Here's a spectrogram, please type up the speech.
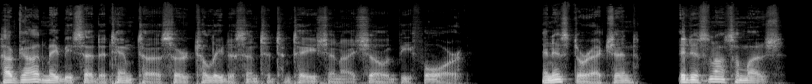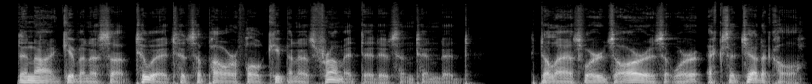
How God may be said to tempt us or to lead us into temptation I showed before. In this direction, it is not so much the not giving us up to it as the powerful keeping us from it that is intended. The last words are, as it were, exegetical,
